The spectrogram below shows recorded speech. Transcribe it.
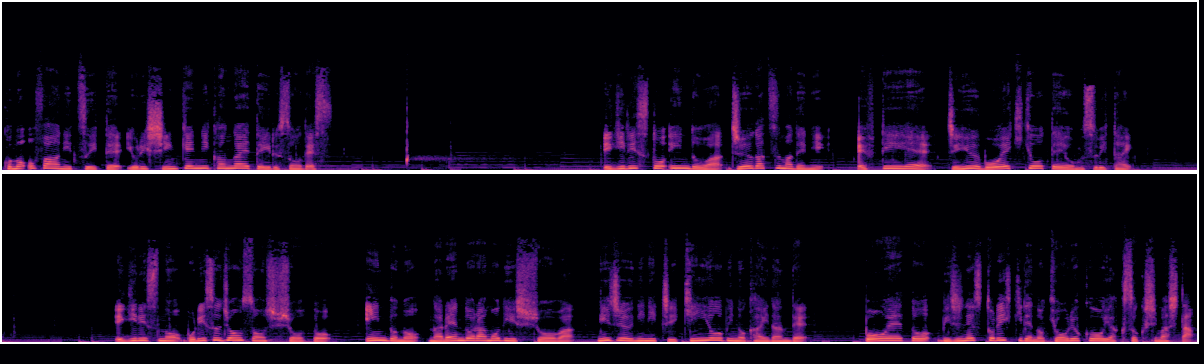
このオファーについてより真剣に考えているそうです。イギリスとインドは10月までに FTA 自由貿易協定を結びたい。イギリスのボリス・ジョンソン首相とインドのナレンドラ・モディ首相は22日金曜日の会談で、防衛とビジネス取引での協力を約束しました。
